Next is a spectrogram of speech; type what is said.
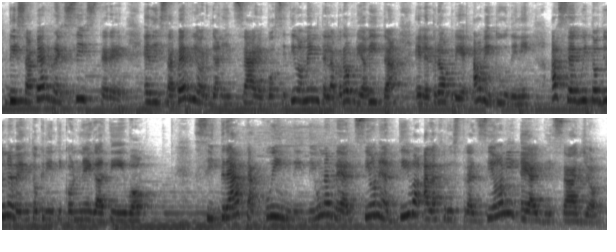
di saper resistere e di saper riorganizzare positivamente la propria vita e le proprie abitudini a seguito di un evento critico negativo. Si tratta quindi di una reazione attiva alla frustrazione e al disagio.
